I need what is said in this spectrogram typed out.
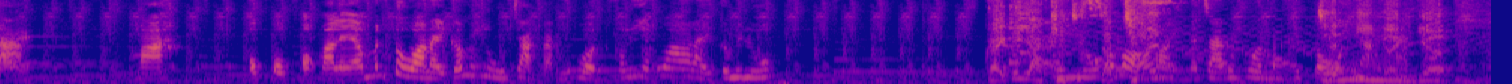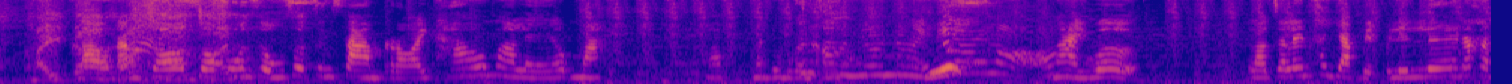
จ๊ะมาอบอบออกมาแล้วมันตัวอะไรก็ไม่รู้จักอะทุกคนเขาเรียกว่าอะไรก็ไม่รู้ ใครก็อยากคิดไม่ที่รู้สัก็บบอกฉันหน่อยนะจ๊ะทุกคนมันคือโต๊ะฉันมีเนี่ยเงินเยอะ ใครก็เต่านำโชคตัวฉันคูณสูงสุดถึง 300 เท่ามาแล้วมามามาดูกันสิอ่อนโยนหน่อยไม่ได้หรอง่ายเวอร์ เราจะเล่นขยับเบ็ดไปเรื่อยๆนะคะ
